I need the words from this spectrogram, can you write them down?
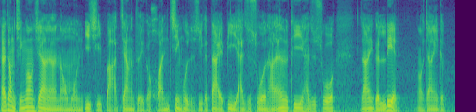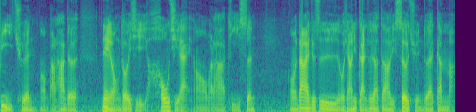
在这种情况下呢，那我们一起把这样的一个环境，或者是一个代币，还是说它的 NFT，还是说这样一个链哦，这样一个币圈哦，把它的。内容都一起 hold 起来，然后把它提升。哦，大概就是我想要去感受一下到底社群都在干嘛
